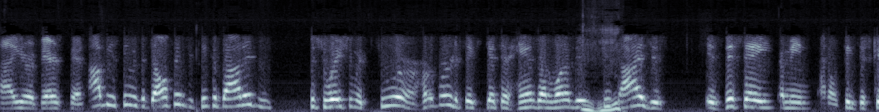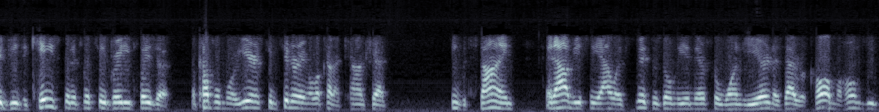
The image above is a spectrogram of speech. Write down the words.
uh, you're a Bears fan. Obviously, with the Dolphins, you think about it, and situation with Tua or Herbert, if they could get their hands on one of these mm-hmm. two guys, is is this a? I mean, I don't think this could be the case, but if let's say Brady plays a, a couple more years, considering what kind of contract he would sign, and obviously Alex Smith was only in there for one year, and as I recall, Mahomes even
